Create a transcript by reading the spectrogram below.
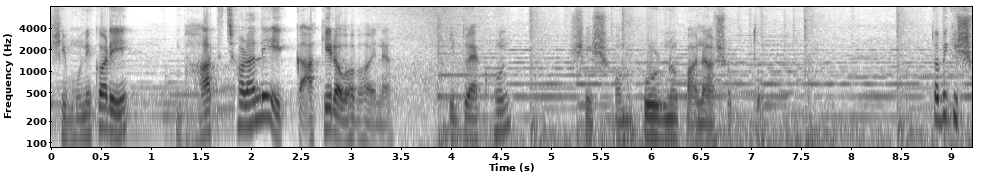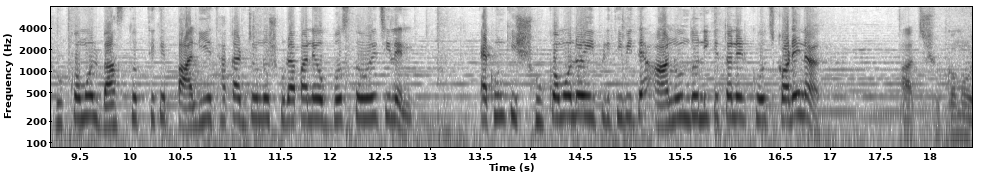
সে মনে করে, ভাত ছড়ালে কাকের অভাব হয় না। কিন্তু এখন সে সম্পূর্ণ পানাসক্ত। তবে কি সুকমল বাস্তব থেকে পালিয়ে থাকার জন্য সুরাপানে অভ্যস্ত হয়েছিলেন? এখন কি সুকমলও এই পৃথিবীতে আনন্দ নিকেতনের খোঁজ করে না? আজ সুকমল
